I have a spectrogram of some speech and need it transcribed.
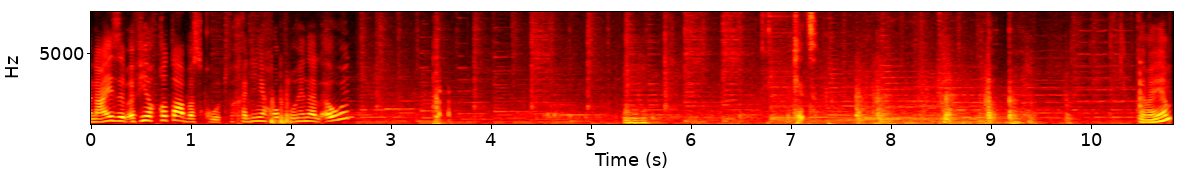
أنا عايزة يبقى فيها قطع بسكوت فخليني أحطه هنا الأول. كده. تمام؟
